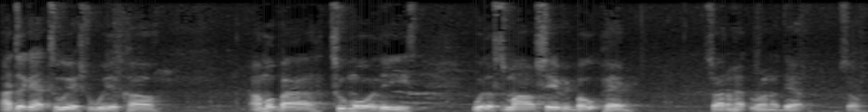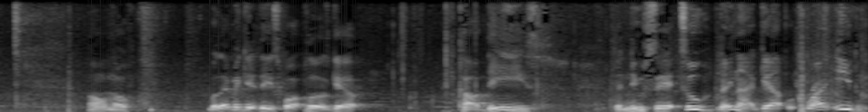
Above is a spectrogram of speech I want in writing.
I just got two extra wheels called. I'm gonna buy two more of these with a small Chevy bolt pattern. So I don't have to run an adapter. So I don't know. But let me get these spark plugs gap. Cause these the new set too, they not gap right either.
